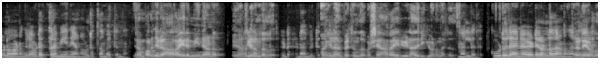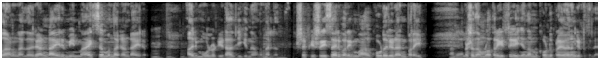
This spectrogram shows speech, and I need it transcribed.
കുളമാണെങ്കിൽ അവിടെ എത്ര മീനെയാണ് വളർത്താൻ പറ്റുന്നത്? ഞാൻ പറഞ്ഞൊരു ആറായിരം മീനാണ് ഇടേണ്ടത്. ഇടാൻ പറ്റുന്നത്. ഇടാൻ പറ്റുന്നത്. പക്ഷേ ആറായിരം ഇടാതിരിക്കുകയാണ് നല്ലത്. നല്ലത്. കൂടുതൽ അതിന് ഇടയുള്ളതാണ് നല്ലത്. ഇടയുള്ളതാണ് നല്ലത്. രണ്ടായിരം മീൻ മാക്സിമം വന്നാൽ രണ്ടായിരം. അതിന് മുകളിലോട്ട് ഇടാതിരിക്കുന്നതാണ് നല്ലത്. പക്ഷേ ഫിഷറീസുകാർ പറയും കൂടുതൽ ഇടാൻ പറയും. പക്ഷെ നമ്മൾ അത്ര ഇട്ട് കഴിഞ്ഞാൽ നമുക്കൊണ്ട് പ്രയോജനം കിട്ടത്തില്ല.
